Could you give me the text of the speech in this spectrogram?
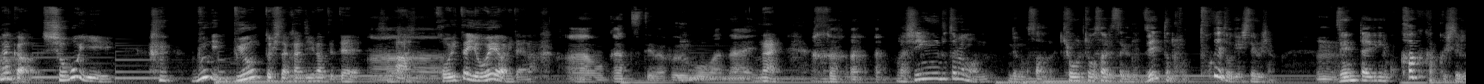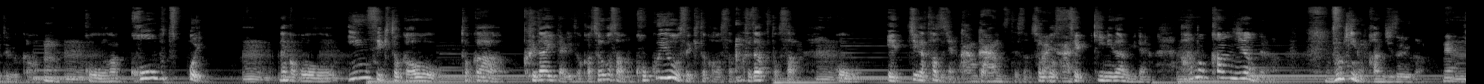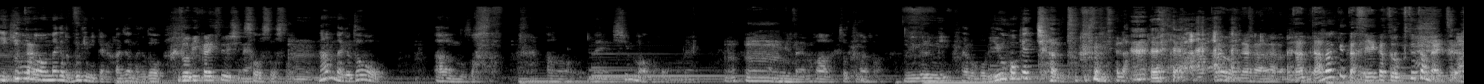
なん、か、しょぼい、ぶに、ぶよんとした感じになってて、あこういった弱えわ、みたいな。ああ、もうかつての風貌はない。ない。まあ、シン・ウルトラマンでもさ、強調されてたけど、Z のこうトゲトゲしてるじゃん。うん。全体的にこうカクカクしてるというか、うん。うん。こう、なんか鉱物っぽい。うん。なんかこう、隕石とかを、とか、砕いたりとか、それこそあの黒曜石とかをさ、砕くとさ、うん、こう、エッジが立つじゃん、ガンガンってさ、それこそ石器になるみたいな。あの感じなんだよな。武器の感じというか。ね。うん生き物なんだけど武器みたいな感じなんだけど、黒光りするしね。そうそうそう。うんなんだけど、あの、あのね、シンマンの方もね、うん、うん、みたいな。まあちょっとなんか、ぬいぐるみ、なんかこう UFO キャッチャーで撮ってたみたいな。だだ、だらけた生活を送ってたんだ、あいつ。あ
